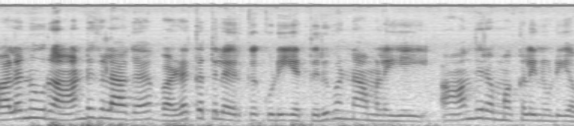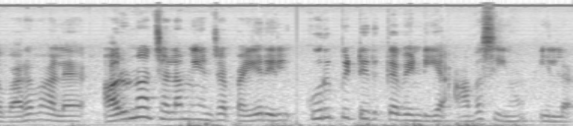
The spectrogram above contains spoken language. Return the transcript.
பல நூறு ஆண்டுகளாக வழக்கத்தில் இருக்கக்கூடிய திருவண்ணாமலையை ஆந்திர மக்களினுடைய வரவால அருணாச்சலம் என்ற பெயரில் குறிப்பிட்டிருக்க வேண்டிய அவசியம் இல்லை.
